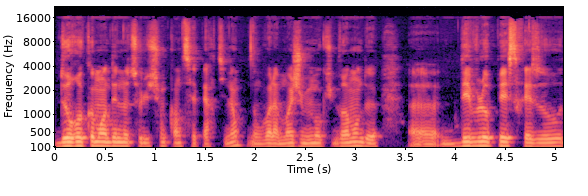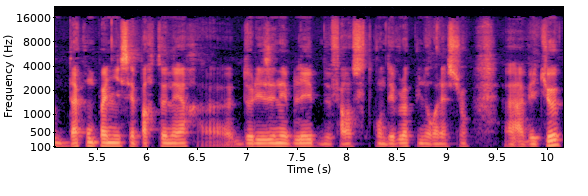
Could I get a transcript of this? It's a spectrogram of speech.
de recommander notre solution quand c'est pertinent. Donc voilà, moi je m'occupe vraiment de développer ce réseau, d'accompagner ces partenaires, de les enabler, de faire en sorte qu'on développe une relation avec eux.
